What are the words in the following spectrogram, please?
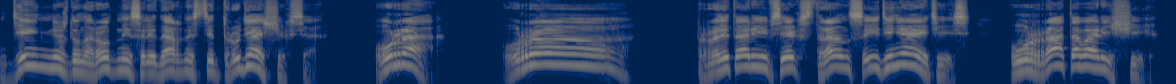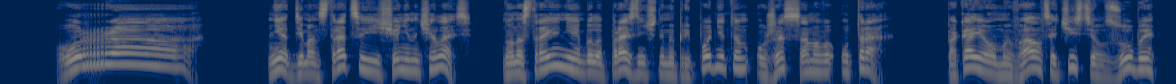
День международной солидарности трудящихся! Ура! Ура! Пролетарии всех стран, соединяйтесь! Ура, товарищи! Ура!» Нет, демонстрация еще не началась, но настроение было праздничным и приподнятым уже с самого утра. Пока я умывался, чистил зубы,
